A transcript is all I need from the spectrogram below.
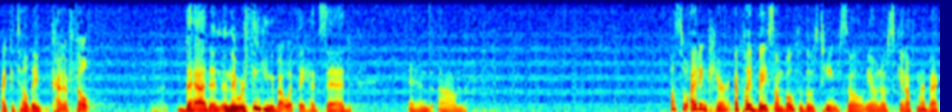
I could tell they kind of felt bad and, and they were thinking about what they had said. And um, also, I didn't care. I played bass on both of those teams, so, you know, no skin off my back.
